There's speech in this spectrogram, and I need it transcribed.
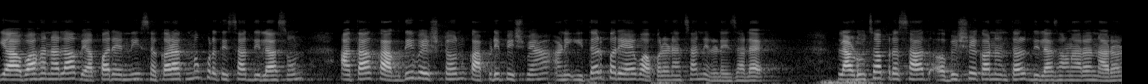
या आवाहनाला व्यापाऱ्यांनी सकारात्मक प्रतिसाद दिला असून आता कागदी वेष्टन कापडी पिशव्या आणि इतर पर्याय वापरण्याचा निर्णय झाला आहे लाडूचा प्रसाद अभिषेकानंतर दिला जाणारा नारळ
